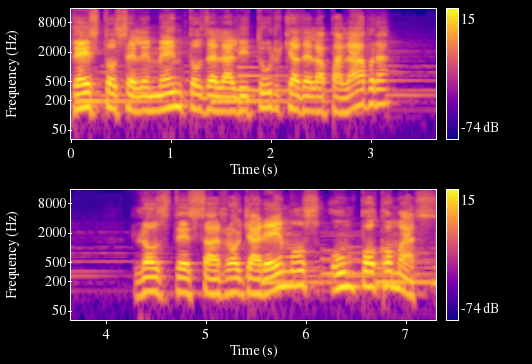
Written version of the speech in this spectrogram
de estos elementos de la liturgia de la palabra, los desarrollaremos un poco más.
